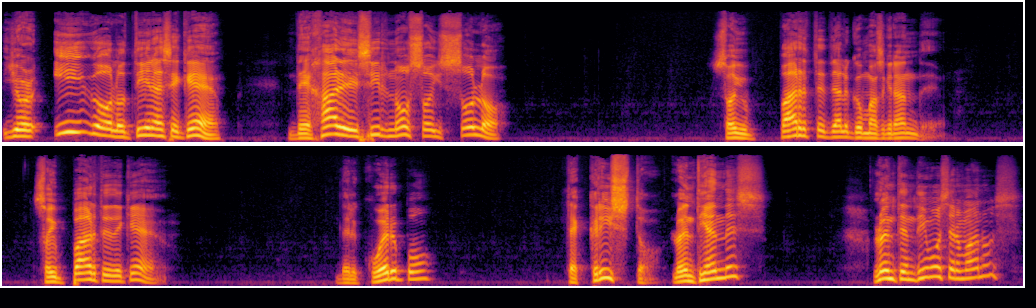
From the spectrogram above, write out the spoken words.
your ego lo tienes que ¿qué? dejar de decir no soy solo. Soy parte de algo más grande. Soy parte de qué? Del cuerpo de Cristo. ¿Lo entiendes? ¿Lo entendimos, hermanos?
